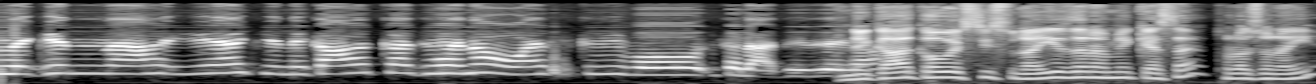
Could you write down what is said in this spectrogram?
लेकिन ये है कि निकाह का जो है ना ओएसटी वो चला दीजिएगा। निकाह का ओएसटी सुनाइए जरा हमें कैसा है? थोड़ा सुनाइए।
